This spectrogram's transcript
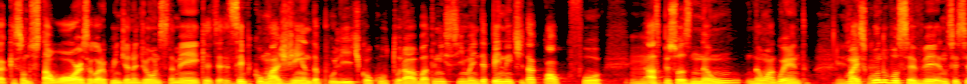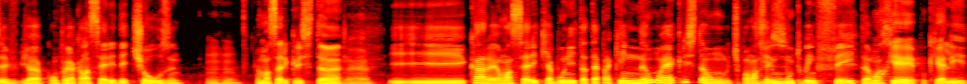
a questão do Star Wars, agora com Indiana Jones também, que Uhum. é sempre com uma agenda política ou cultural batendo em cima, independente da qual for. As pessoas não, não aguentam. Mas Uhum. Exatamente. quando você vê, não sei se você já acompanhou aquela série The Chosen, Uhum. é uma série cristã, Uhum. e, e, cara, é uma série que é bonita até pra quem não é cristão. Tipo, é uma série Isso. muito bem feita, Por quê? Porque ali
